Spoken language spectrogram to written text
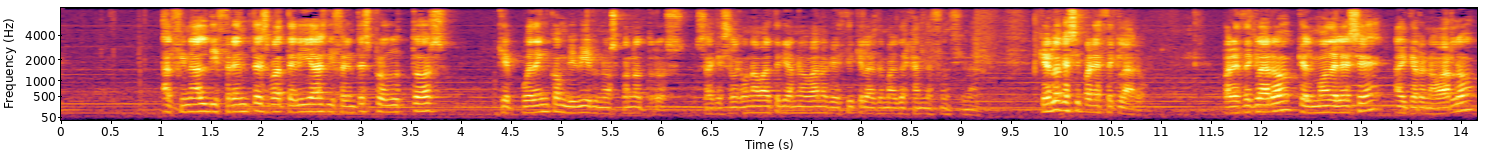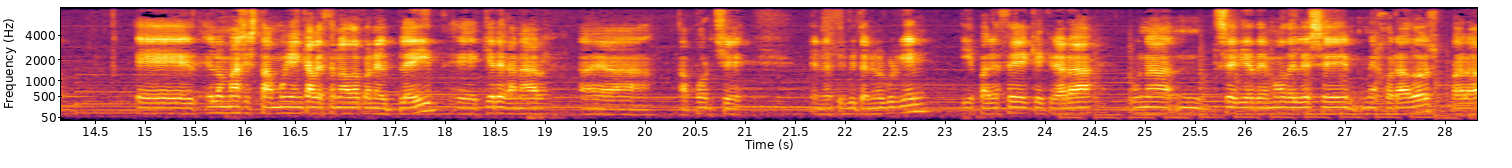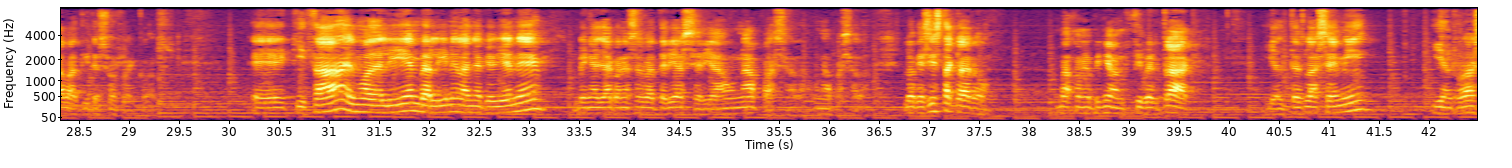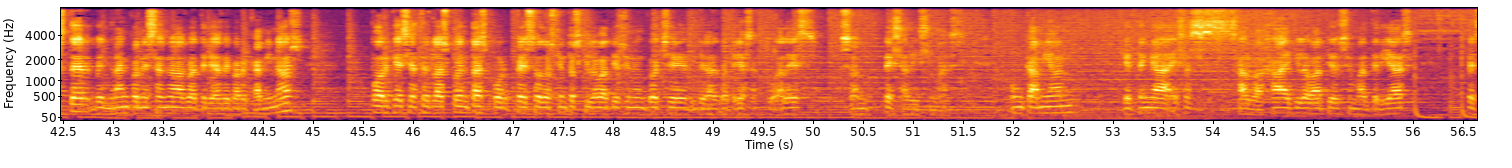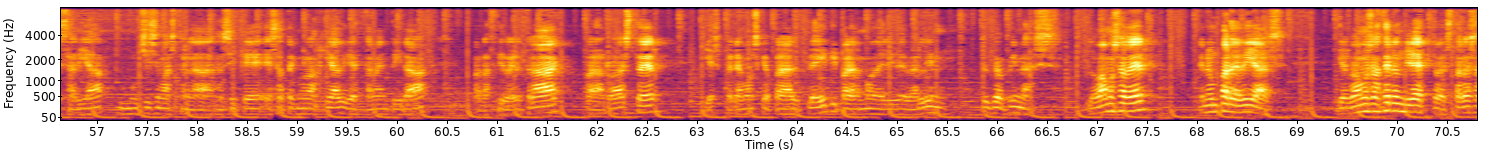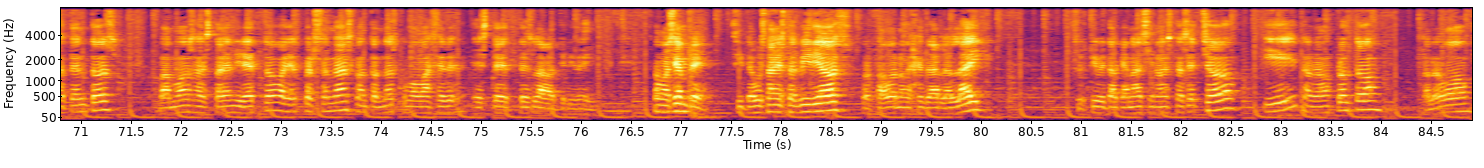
al final diferentes baterías, diferentes productos que pueden convivir unos con otros. O sea, que salga una batería nueva no quiere decir que las demás dejen de funcionar. ¿Qué es lo que sí parece claro? Parece claro que el Model S hay que renovarlo. Eh, Elon Musk está muy encabezonado con el Plate, eh, quiere ganar a, a Porsche en el circuito de Nürburgring y parece que creará una serie de Model S mejorados para batir esos récords. Eh, quizá el Model I en Berlín el año que viene venga ya con esas baterías, sería una pasada, una pasada. Lo que sí está claro, bajo mi opinión, Cybertruck y el Tesla Semi y el Roadster vendrán con esas nuevas baterías de correcaminos porque si haces las cuentas por peso 200 kilovatios en un coche de las baterías actuales son pesadísimas. Un camión que tenga esas salvajadas de kilovatios en baterías pesaría muchísimas toneladas, así que esa tecnología directamente irá para Cybertruck, para el Roadster y esperemos que para el Plate y para el Model I de Berlín. ¿Tú qué opinas? Lo vamos a ver en un par de días y os vamos a hacer un directo, estaros atentos, vamos a estar en directo varias personas contándonos cómo va a ser este Tesla Battery Day. Como siempre, si te gustan estos vídeos, por favor no dejes de darle al like, suscríbete al canal si no lo estás hecho y nos vemos pronto. Hasta luego.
